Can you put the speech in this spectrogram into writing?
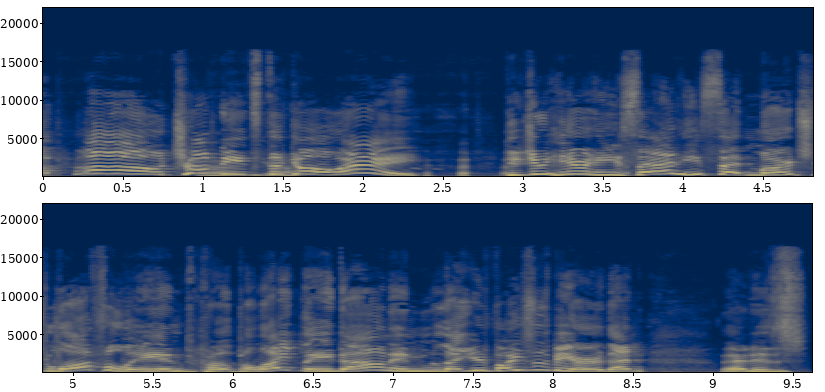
up! Oh, Trump Oh, needs to go away. Did you hear what he said? He said, "March lawfully and po- politely down and let your voices be heard." That that is.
